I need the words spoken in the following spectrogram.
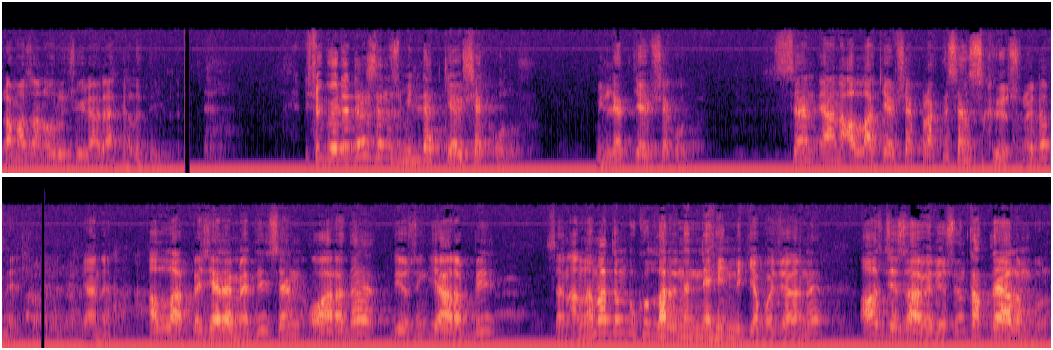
Ramazan orucuyla alakalı değildir. İşte böyle derseniz millet gevşek olur. Millet gevşek olur. Sen yani Allah gevşek bıraktı sen sıkıyorsun öyle mi? Yani Allah beceremedi sen o arada diyorsun ki ya Rabbi sen anlamadın bu kullarının nehinlik yapacağını az ceza veriyorsun katlayalım bunu.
